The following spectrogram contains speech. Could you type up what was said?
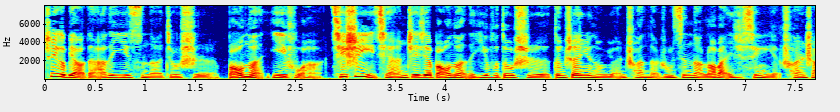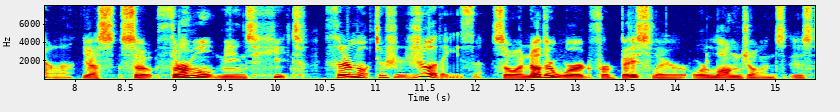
这个表达的意思呢，就是保暖衣服哈。其实以前这些保暖的衣服都是登山运动员穿的，如今呢，老百姓也穿上了。 Yes, so thermal means heat. thermal 就是热的意思 So another word for base layer or long johns is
